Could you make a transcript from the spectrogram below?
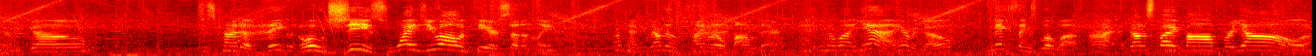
There we go. Just kind of vaguely... Oh, jeez! Why did you all appear suddenly? Okay, I grabbed a tiny little bomb there. And you know what? Yeah, here we go. Make things blow up. Alright, I got a spike bomb for y'all.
